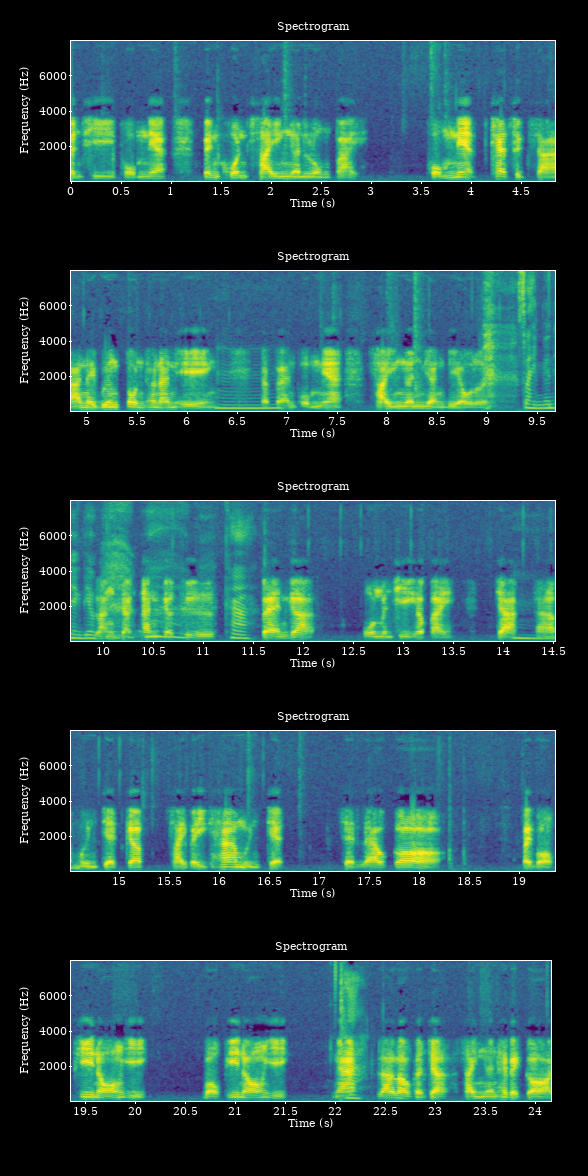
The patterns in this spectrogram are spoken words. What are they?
บัญชี ผมเนี่ย เป็นคนใส่เงินลงไปผผมเนี่ยแค่ศึกษาในเบื้องต้นเท่านั้นเองอืมแต่แฟนผมเนี่ยใส่เงินอย่างเดียวเลย ใส่เงินอย่างเดียว หลังจากนั้นก็คือค่ะแฟนก็โอนบัญชีเข้าไป จากอืมอ่าหมื่นเจ็ดก็ใส่ไปอีกห้าหมื่นเจ็ดเสร็จแล้วก็ไปบอกพี่น้องอีก บอกพี่น้องอีกนะ แล้วเราก็จะใส่เงินให้ไปก่อน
